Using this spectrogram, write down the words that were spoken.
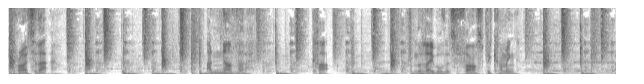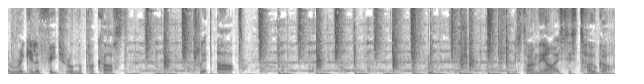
Prior to that, another cut from the label that's fast becoming a regular feature on the podcast Clipp.Art. This time the artist is Togar.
